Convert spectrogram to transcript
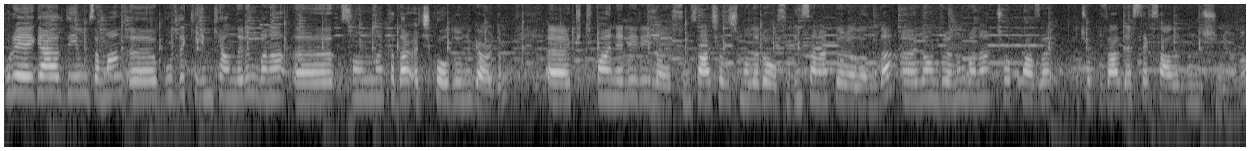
Buraya geldiğim zaman e, buradaki imkanların bana e, sonuna kadar açık olduğunu gördüm. E, kütüphaneleriyle olsun, sağ çalışmaları olsun, insan hakları alanında e, Londra'nın bana çok fazla, çok güzel destek sağladığını düşünüyorum.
